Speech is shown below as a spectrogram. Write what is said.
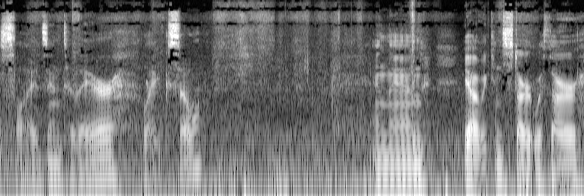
slides into there like so. And then, yeah, we can start with our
